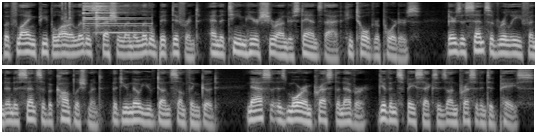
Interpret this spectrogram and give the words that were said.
but flying people are a little special and a little bit different, and the team here sure understands that, he told reporters. There's a sense of relief and, and a sense of accomplishment that you know you've done something good. NASA is more impressed than ever, given SpaceX's unprecedented pace.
